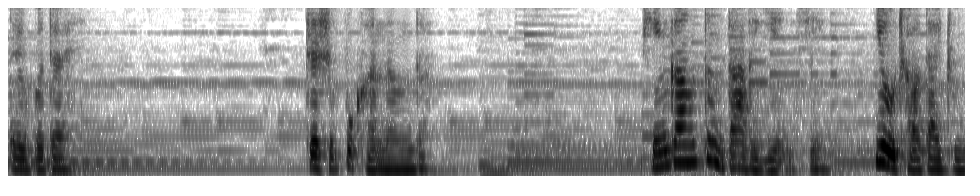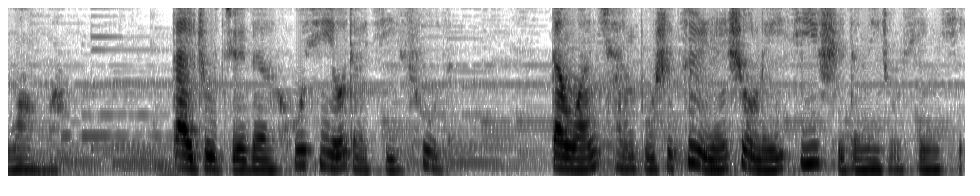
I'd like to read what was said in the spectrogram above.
对不对？这是不可能的。平刚瞪大了眼睛，又朝代柱望望。代柱觉得呼吸有点急促了，但完全不是罪人受雷击时的那种心情。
